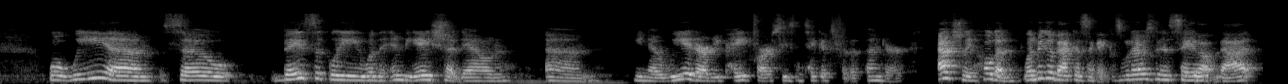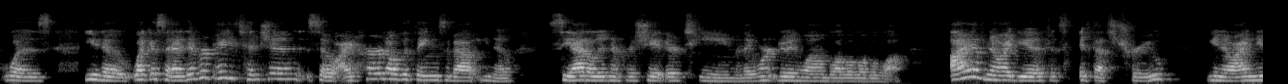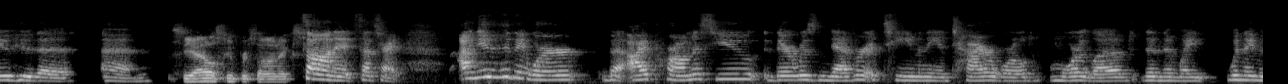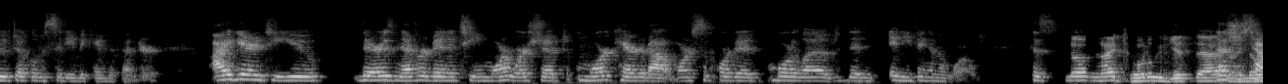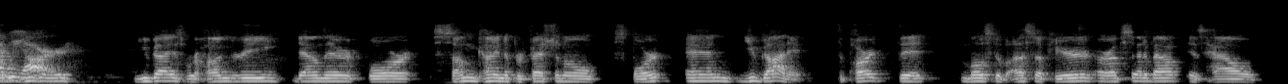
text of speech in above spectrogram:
Well, we um so basically when the NBA shut down, um, you know, we had already paid for our season tickets for the Thunder. Actually, hold on. Let me go back a second because what I was going to say about that was, you know, like I said, I never paid attention, so I heard all the things about, you know, Seattle didn't appreciate their team and they weren't doing well and blah blah blah blah blah. I have no idea if it's if that's true. You know, I knew who the um Seattle Supersonics. Sonics, that's right. I knew who they were, but I promise you, there was never a team in the entire world more loved than the way when they moved to Oklahoma City and became the Thunder. I guarantee you, there has never been a team more worshipped, more cared about, more supported, more loved than anything in the world. Because No, and I totally get that. That's just know how we you are. guys- you guys were hungry down there for some kind of professional sport, and you got it. The part that most of us up here are upset about is how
